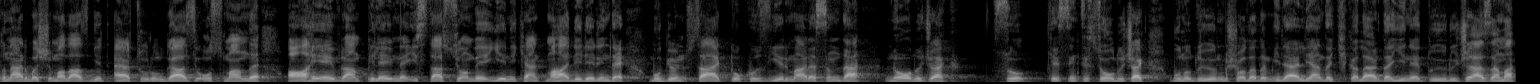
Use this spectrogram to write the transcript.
Pınarbaşı, Malazgirt, Ertuğrul Gazi, Osmanlı, Ahi Evran, Plevne, İstasyon ve Yenikent mahallelerinde bugün saat 9.20 arasında ne olacak? Su kesintisi olacak. Bunu duyurmuş olalım. İlerleyen dakikalarda yine duyuracağız ama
